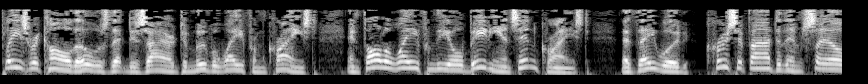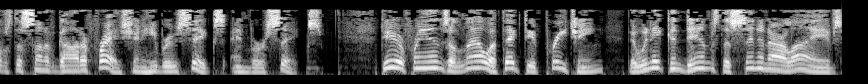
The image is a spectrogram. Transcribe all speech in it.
Please recall those that desired to move away from Christ and fall away from the obedience in Christ that they would crucify to themselves the Son of God afresh in Hebrews 6 and verse 6. Dear friends, allow effective preaching that when it condemns the sin in our lives,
